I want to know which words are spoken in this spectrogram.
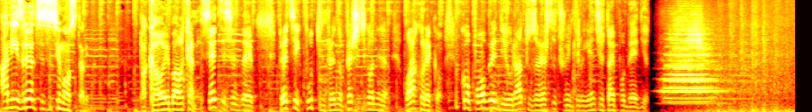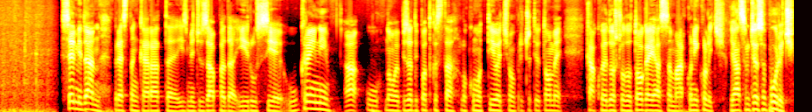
a ni Izraelci sa svim ostalima. Pa kao i Balkani. Sjetite se da je predsjednik Putin predno 5-6 godina ovako rekao, ko pobedi u ratu za veštačku inteligenciju, taj pobedio. Sedmi dan prestanka rata između Zapada i Rusije u Ukrajini, a u novoj epizodi podcasta Lokomotiva ćemo pričati o tome kako je došlo do toga. Ja sam Marko Nikolić. Ja sam Tjosa Purić.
